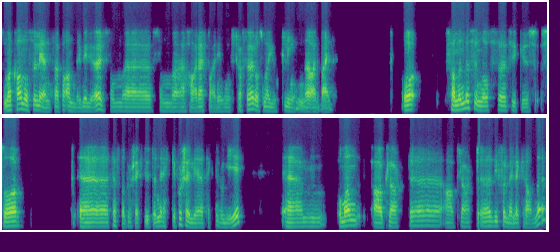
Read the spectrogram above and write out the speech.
Så Man kan også lene seg på andre miljøer som, eh, som, eh, har erfaring fra før, og som har gjort lignende arbeid. Og sammen med Sunnaas sykehus så eh, testa prosjektet ut en rekke forskjellige teknologier. Um, og man avklarte, avklarte, de formelle kravene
